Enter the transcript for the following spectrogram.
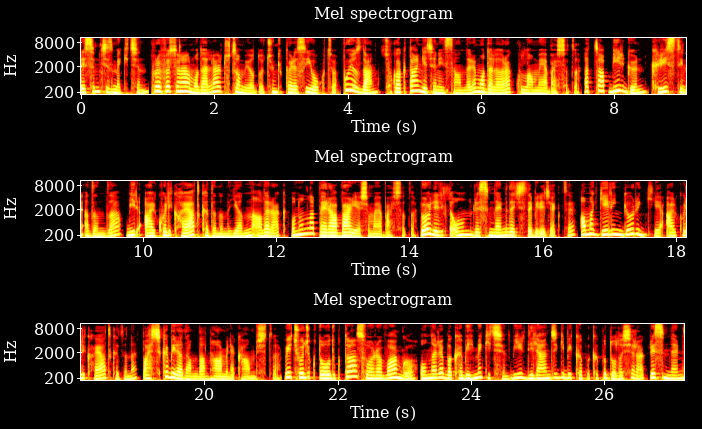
resim çizmek için profesyonel modeller tutamıyordu çünkü parası yoktu. Bu yüzden sokaktan geçen insanları model olarak kullanmaya başladı. Hatta bir gün Christine adında bir alkolik hayat kadınını yanına alarak onunla beraber yaşamaya başladı. Böylelikle onun resimlerini de çizebilecekti. Ama gelin görün ki alkolik hayat kadını başka bir adamdan hamile kalmıştı. Ve çocuk doğduktan sonra Van Gogh onlara bakabilmek için bir dilenci gibi kapı kapı dolaşarak resimlerini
